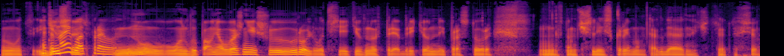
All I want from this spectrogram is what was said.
Вот. Это она его отправила? Ну, он выполнял важнейшую большую роль. Вот все эти вновь приобретенные просторы, в том числе и с Крымом тогда, значит, это все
